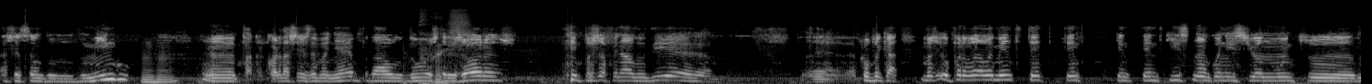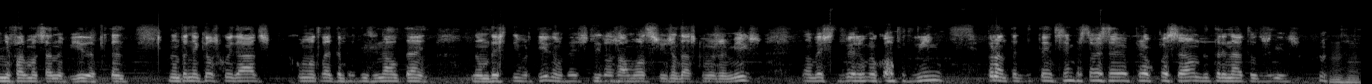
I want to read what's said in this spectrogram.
à exceção do domingo. Uhum. Uh, acordo às 6 da manhã, pedalo 2, 3 horas, e depois ao final do dia é, é complicado. Mas eu, paralelamente, tento, tento, tento, tento que isso não condicione muito a minha forma de estar na vida. Portanto, não tenho aqueles cuidados que um atleta profissional tem. Não me deixo de divertir, não me deixo de ir aos almoços e jantares com meus amigos, não deixo de ver o meu copo de vinho. Pronto, tenho sempre só essa preocupação de treinar todos os dias. Uhum.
